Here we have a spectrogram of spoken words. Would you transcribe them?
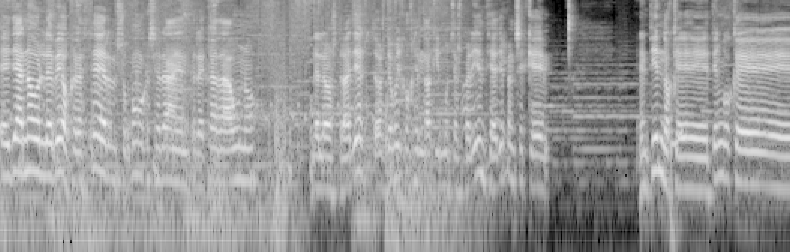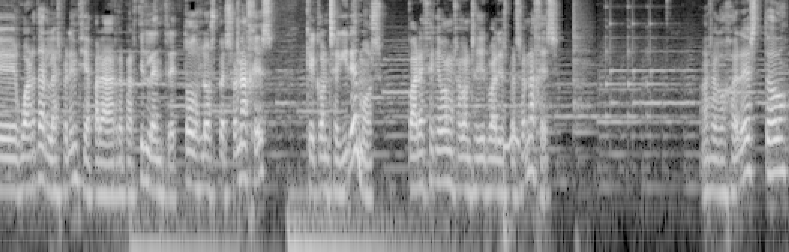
ella no le veo crecer, supongo que será entre cada uno de los trayectos. Yo voy cogiendo aquí mucha experiencia. Yo pensé que... Entiendo que tengo que guardar la experiencia para repartirla entre todos los personajes que conseguiremos. Parece que vamos a conseguir varios personajes. Vamos a coger esto.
